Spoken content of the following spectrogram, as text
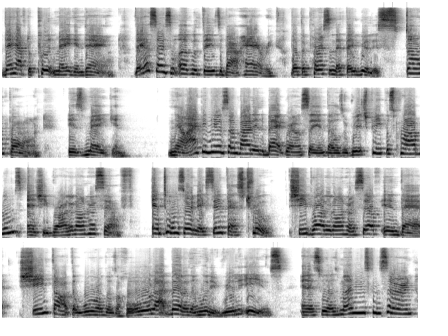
they have to put Meghan down. They'll say some ugly things about Harry, but the person that they really stomp on is Meghan. Now, I can hear somebody in the background saying those are rich people's problems, and she brought it on herself. And to a certain extent, that's true. She brought it on herself in that she thought the world was a whole lot better than what it really is. And as far as money is concerned,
